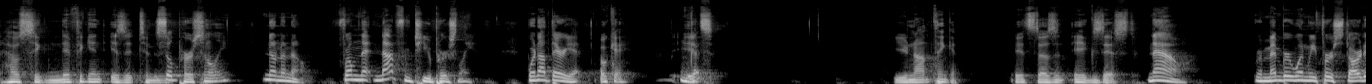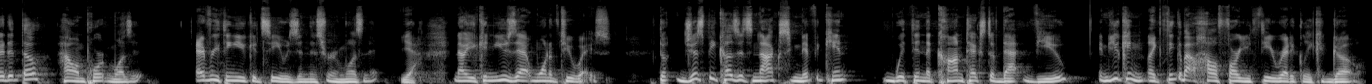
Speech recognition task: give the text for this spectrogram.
How significant is it to me So- personally? No, no, no. From that, not from to you personally. We're not there yet. Okay. It's you're not thinking. It doesn't exist. Now, remember when we first started it though? How important was it? Everything you could see was in this room, wasn't it? Yeah. Now, you can use that one of two ways. The, just because it's not significant within the context of that view, and you can like think about how far you theoretically could go.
